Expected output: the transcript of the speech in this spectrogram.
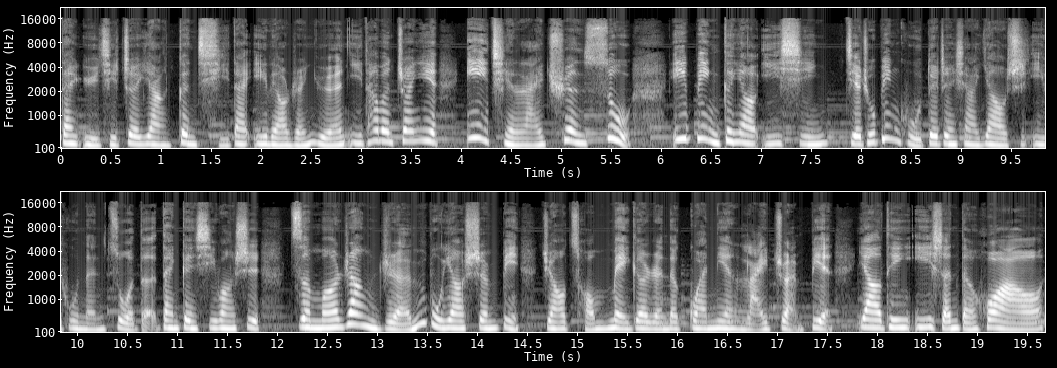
但与其这样，更期待医疗人员以他们专业一起来劝诉，医病更要医心，解除病苦，对症下药是医护能做的。但更希望是怎么让人不要生病，就要从每个人的观念来转变，要听医生的话哦。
